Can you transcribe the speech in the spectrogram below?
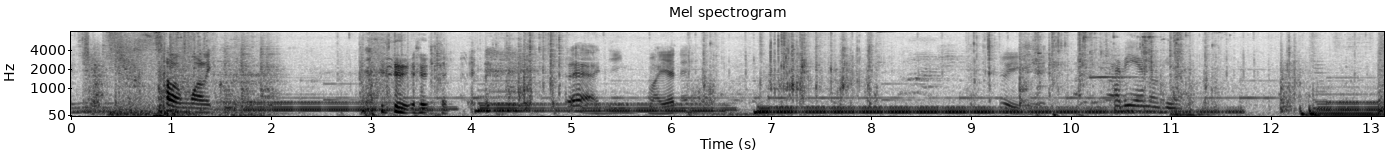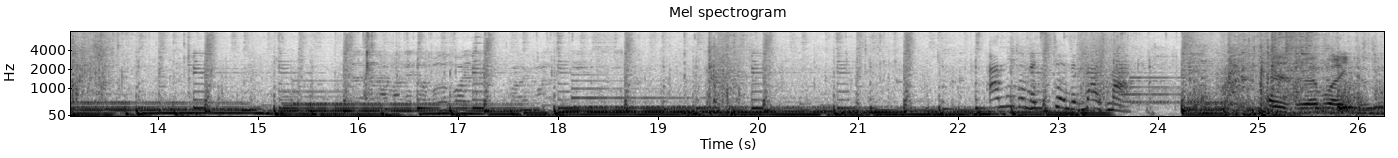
Assalamualaikum. eh anjing, lumayan eh. Wih. Heavy ammo here. I need an extended light mag. There's what I do.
